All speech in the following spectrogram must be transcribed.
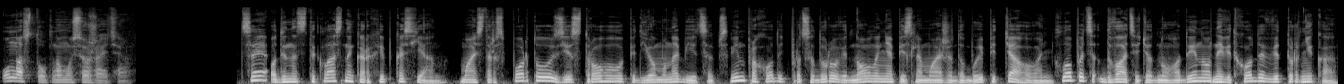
у наступному сюжеті. Це 11-класник Архип Касьян, майстер спорту зі строгого підйому на біцепс. Він проходить процедуру відновлення після майже доби підтягувань. Хлопець 21 годину не відходив від турніка,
